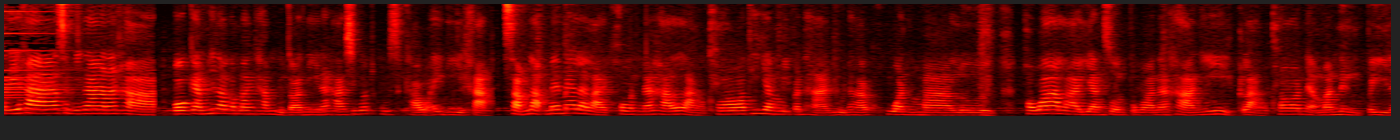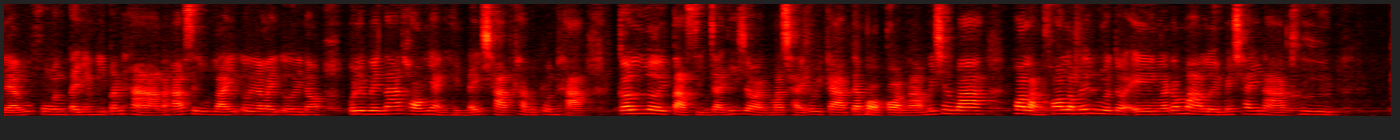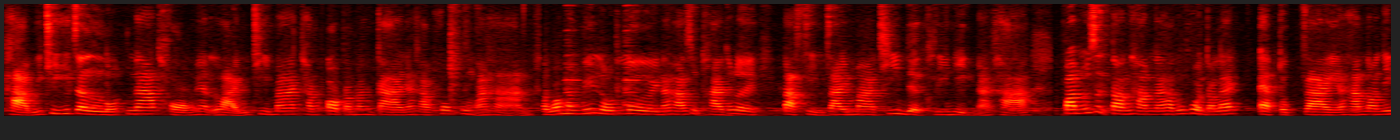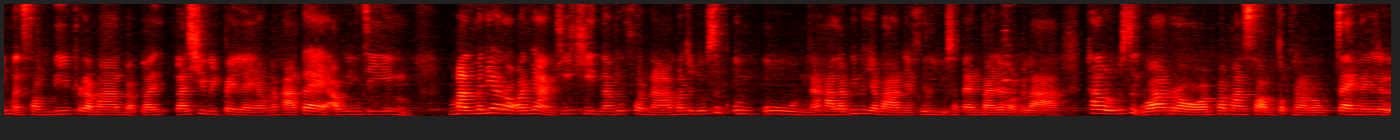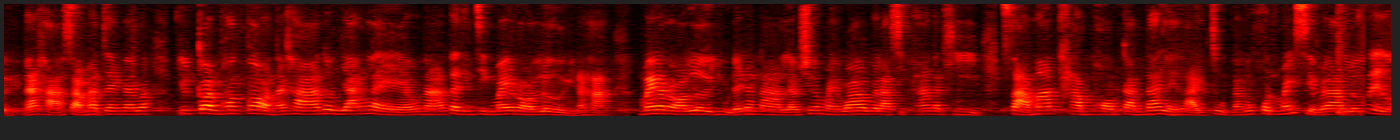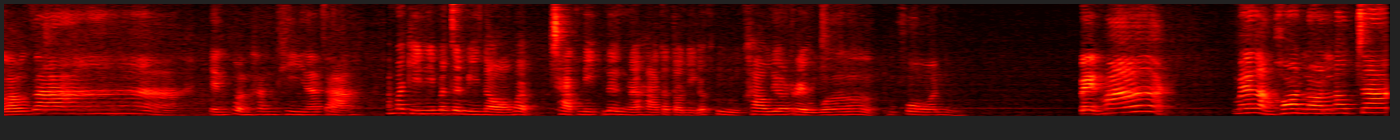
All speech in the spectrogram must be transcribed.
สวัสดีค่ะชมิน่านะคะ โปรแกรมที่เรากำลังทำอยู่ตอนนี้นะคะ ชื่อว่า To Scout ID ค่ะสำหรับแม่ๆหลาย ๆ คนนะคะ หลังคลอดที่ยังมีปัญหาอยู่นะคะ ควรมาเลย เพราะว่าอะไรอย่างส่วนตัวนะคะ นี่หลังคลอดเนี่ยมา 1 ปีแล้วทุกคนแต่ยังมีปัญหานะคะเซลลูไลท์เอ่ยอะไรเอ่ยเนาะบริเวณหน้าท้องอย่างเห็นได้ชัดค่ะทุกคนค่ะ ก็เลยตัดสินใจที่จะมาใช้บริการแต่บอกก่อนนะ ไม่ใช่ว่า พอหลังคลอดเราไม่รู้ตัวเองแล้วก็มาเลยไม่ใช่นะคือ หาวิธีที่จะลดหน้าท้องเนี่ยหลายวิธีมากทั้งออกกำลังกายนะคะ ควบคุมอาหาร แต่ว่ามันไม่ลดเลยนะคะ สุดท้ายก็เลยตัดสินใจมาที่เดอะคลินิกนะคะความรู้สึกตอนทำนะคะ ทุกคนตอนแรกแอบตกใจนะคะ นอนนิ่งเหมือนซอมบี้ประมาณแบบไร้ชีวิตไปแล้วนะคะ แต่เอาจริงๆ มันไม่ได้ร้อนอย่างที่คิดนะทุกคนนะ มันจะรู้สึกอุ่นๆนะคะ แล้วพี่พยาบาลเนี่ยคืออยู่สแตนบายตลอดเวลา ถ้าเรารู้สึกว่าร้อนประมาณซ้อมตกนรกแจ้งได้เลยนะคะ สามารถแจ้งได้ว่าหยุดก่อนพักก่อนนะคะ โดนย่างแล้วนะ แต่จริง ๆ ไม่ร้อนเลยนะคะ ไม่ร้อนเลยอยู่ได้นานๆแล้วเชื่อไหมว่าเวลา 15 นาที สามารถทำพร้อมกันได้หลาย ๆ จุดนะทุกคนไม่เสียเวลาเลยเสร็จแล้วจ้า เห็นผลทันทีนะจ๊ะ เมื่อกี้นี้มันจะมีน้องแบบชัดนิดนึงนะคะ แต่ตอนนี้ก็คือเข้าได้เร็วเวอร์ทุกคน เป๊ะมาก แม่หลังคลอดร้อนแล้วจ้า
